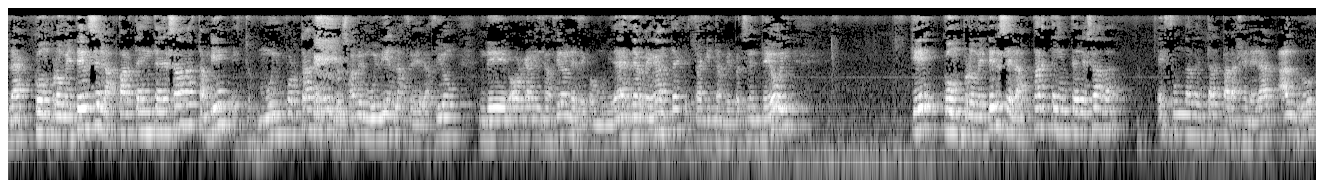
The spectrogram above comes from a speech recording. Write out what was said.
La, comprometerse las partes interesadas también, esto es muy importante, lo sabe muy bien la Federación de Organizaciones de Comunidades de Regantes, que está aquí también presente hoy, que comprometerse las partes interesadas es fundamental para generar algo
